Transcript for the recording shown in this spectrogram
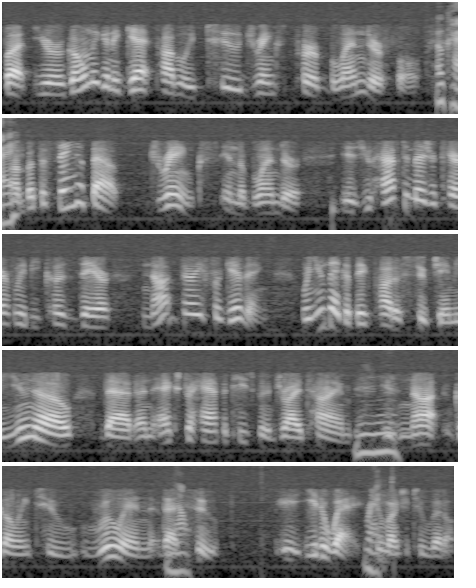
but you're only going to get probably two drinks per blender full. Okay. Um, but the thing about drinks in the blender is you have to measure carefully because they're not very forgiving. When you make a big pot of soup, Jamie, you know that an extra half a teaspoon of dry thyme mm-hmm. is not going to ruin that No. soup. Either way, Right. too much or too little.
